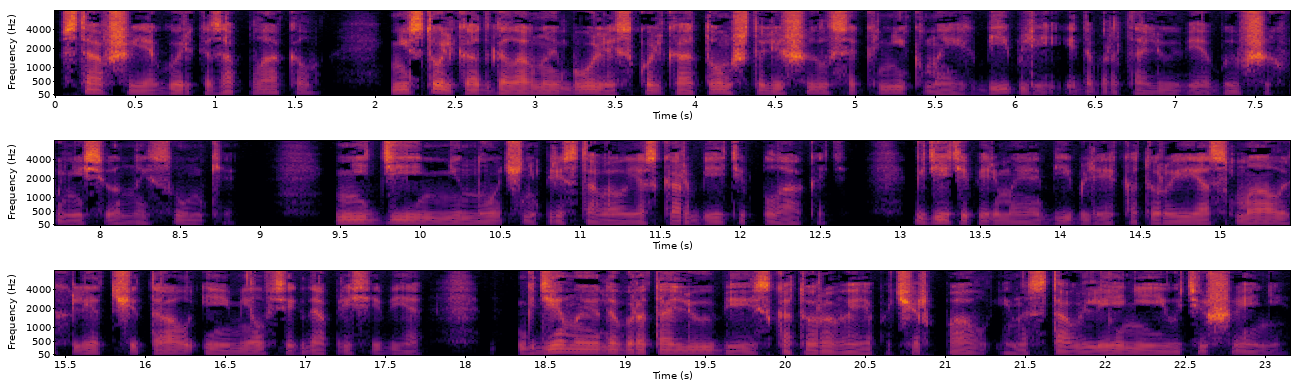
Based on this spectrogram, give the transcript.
Вставший я горько заплакал, Не столько от головной боли, сколько о том, что лишился книг моих Библий и добротолюбия, бывших в унесенной сумке. Ни день, ни ночь не переставал я скорбеть и плакать. Где теперь моя Библия, которую я с малых лет читал и имел всегда при себе? Где мое добротолюбие, из которого я почерпал и наставление, и утешение?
